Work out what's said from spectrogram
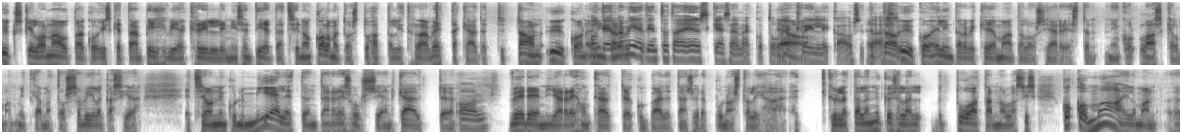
yksi kilo nautaa, kun isketään pihviä grilli, niin sen tietää, että siinä on 13 000 litraa vettä käytetty. Tämä on YK Okei, mä mietin tota ensi kesänä, kun tulee Joo. grillikausi taas. Tämä on YK elintarvike- ja maatalousjärjestön niin kuin laskelmat, mitkä mä tuossa vilkasin. Että se on niin kuin mieletöntä resurssien käyttöä, on. veden ja rehon käyttöä, kun päätetään syödä punaista lihaa. Et kyllä tällä nykyisellä tuotannolla, siis koko maailman äh,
